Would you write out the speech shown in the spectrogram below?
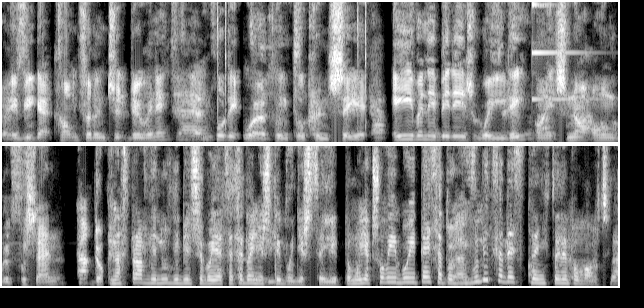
if you get confident at doing it, put it where people can see it. Even if it is weedy and it's not 100%, don't Насправді люди більше бояться тебе, ніж ти боїшся їх. Тому якщо ви боїтеся, то зробіть це десь, де ніхто не побачить.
